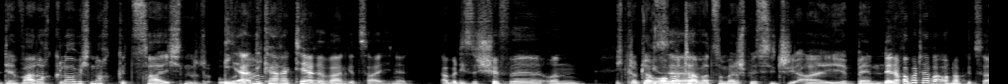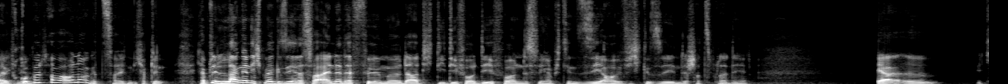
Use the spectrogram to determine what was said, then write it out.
Der war doch, glaube ich, noch gezeichnet, oder? Ja, die Charaktere waren gezeichnet. Aber diese Schiffe und. Ich glaube, der diese- Roboter war zum Beispiel CGI, Ben. Der Roboter war auch noch Der gezeichnet. Roboter war auch noch gezeichnet. Ich habe den, ich hab den lange nicht mehr gesehen. Das war einer der Filme, da hatte ich die DVD von, deswegen habe ich den sehr häufig gesehen, der Schatzplanet. Ja, äh, ich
